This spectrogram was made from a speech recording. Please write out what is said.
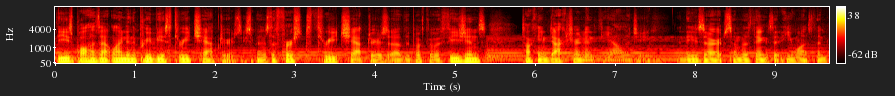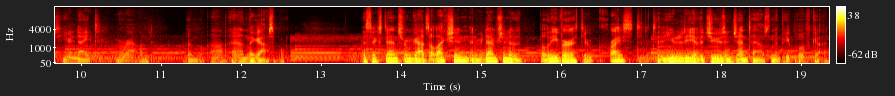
These Paul has outlined in the previous three chapters. He spends the first three chapters of the book of Ephesians talking doctrine and theology. And these are some of the things that he wants them to unite around uh, on the gospel. This extends from God's election and redemption of the believer through Christ to the unity of the Jews and Gentiles and the people of God.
